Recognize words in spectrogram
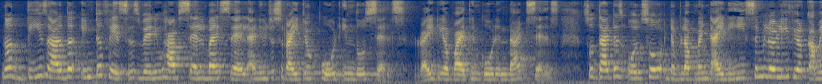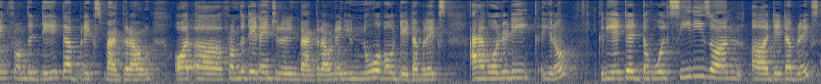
now these are the interfaces where you have cell by cell and you just write your code in those cells, right? Your Python code in that cells. So that is also development IDE. Similarly, if you're coming from the data Databricks background or uh, from the data engineering background and you know about data Databricks, I have already, you know, created the whole series on uh, Databricks,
